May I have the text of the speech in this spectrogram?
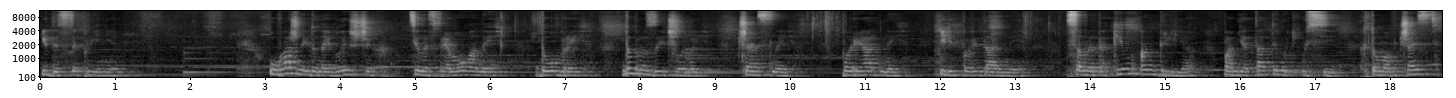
і дисципліні. Уважний до найближчих, цілеспрямований, добрий, доброзичливий, чесний, порядний і відповідальний. Саме таким Андрія пам'ятатимуть усі, хто мав честь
